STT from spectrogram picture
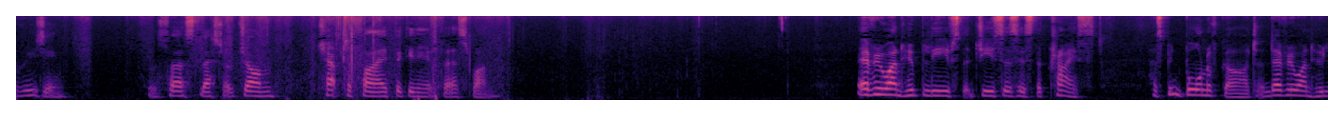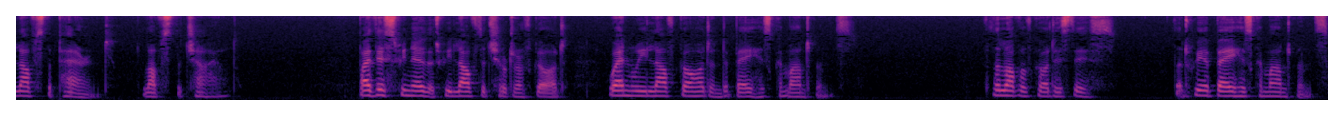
A reading from the first letter of John, chapter 5, beginning at verse 1. Everyone who believes that Jesus is the Christ has been born of God, and everyone who loves the parent loves the child. By this we know that we love the children of God, when we love God and obey his commandments. For the love of God is this, that we obey his commandments,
